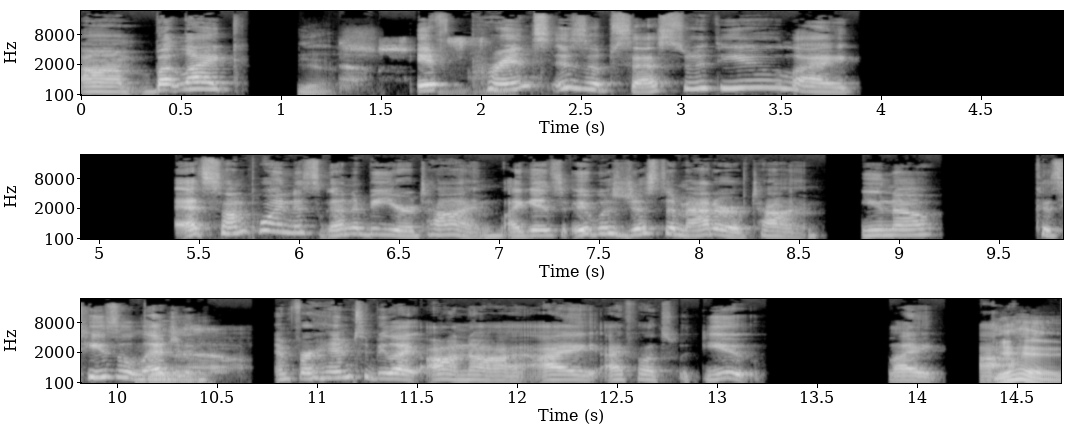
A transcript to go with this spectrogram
Um, but like, yes. if. Prince is obsessed with you, like at some point it's gonna be your time. Like it's it was just a matter of time, you know? Cause he's a legend. Yeah. And for him to be like, oh no, I I, I fucks with you. Like uh, Yeah,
